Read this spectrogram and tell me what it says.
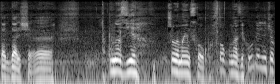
Так далі. Е, у нас є. Що ми маємо в сховку? В сховку у нас є холодильничок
